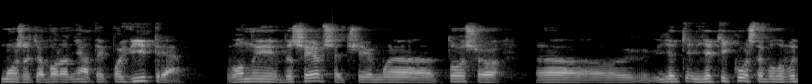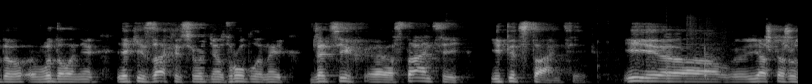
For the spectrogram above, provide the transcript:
можуть обороняти повітря, вони дешевше, чим е, то, що е, які, які кошти були вида- видалені, який захист сьогодні зроблений для цих е, станцій і підстанцій. І я ж кажу,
